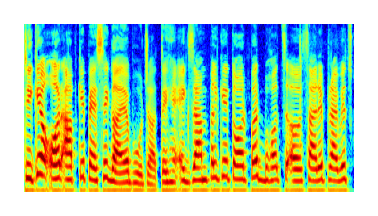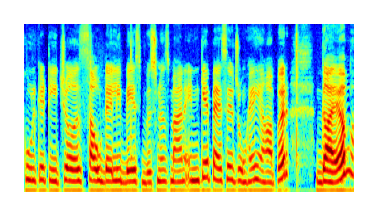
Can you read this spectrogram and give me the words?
ठीक है? और आपके पैसे गायब हो जाते हैं। एग्ज़ाम्पल के तौर पर बहुत सारे प्राइवेट स्कूल के teachers south Delhi based businessman इनके पैसे जो है यहाँ पर गायब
